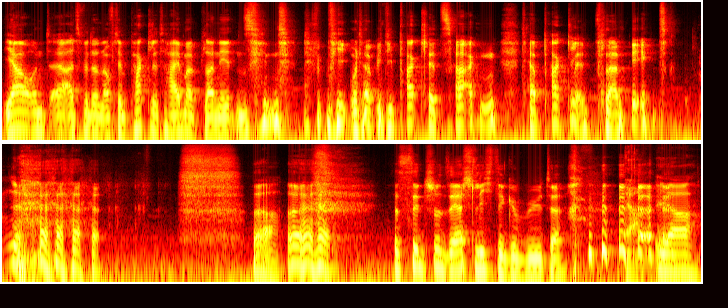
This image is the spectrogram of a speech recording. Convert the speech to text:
ja, und äh, als wir dann auf dem Packlet-Heimatplaneten sind, wie, oder wie die Packlets sagen, der Packlet-Planet. ja. Das sind schon sehr schlichte Gemüter. ja. ja,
